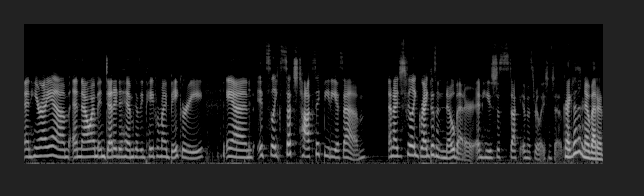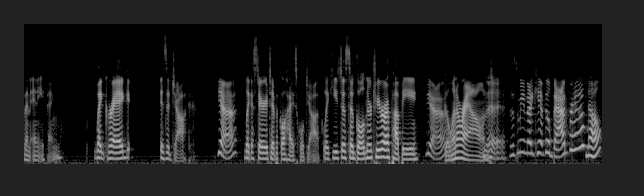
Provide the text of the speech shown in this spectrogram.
and here I am, and now I'm indebted to him because he paid for my bakery, and it's like such toxic BDSM. And I just feel like Greg doesn't know better, and he's just stuck in this relationship. Greg doesn't know better than anything. Like Greg is a jock. Yeah, Like a stereotypical high school jock. Like he's just a golden retriever, a puppy, yeah. going around. Doesn't mean I can't feel bad for him. no?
